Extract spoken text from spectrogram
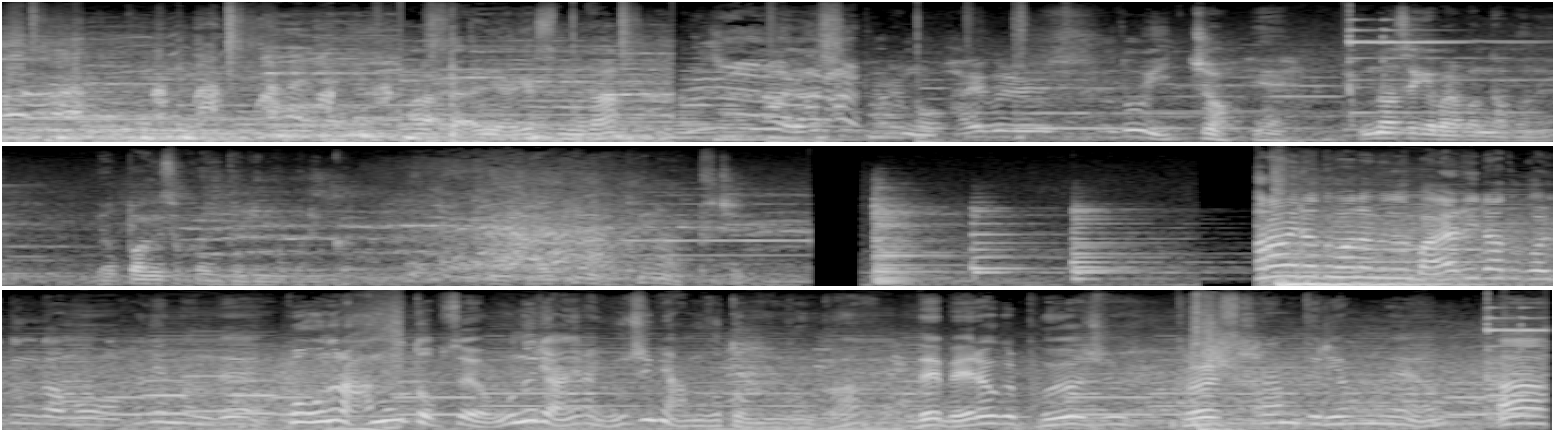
아, 네. 아, 예, 알겠습니다. 남자친구가 여자친구 발을 뭐 밟을 수도 있죠. 예. 존나 세게 밟았나 보네. 옆방에서까지 들린 거 보니까. 사람이라도 많으면 말이라도 걸든가 뭐 하겠는데 뭐 오늘 아무것도 없어요. 오늘이 아니라 요즘이 아무것도 없는 건가? 내 매력을 보여줄 그럴 사람들이 없네요. 아,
